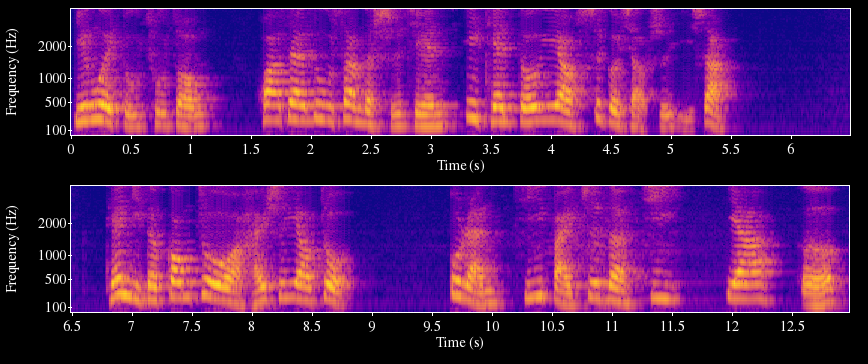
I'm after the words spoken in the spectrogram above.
因为读初中，花在路上的时间一天都要四个小时以上，田里的工作还是要做。不然几百只的鸡、鸭、鹅、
